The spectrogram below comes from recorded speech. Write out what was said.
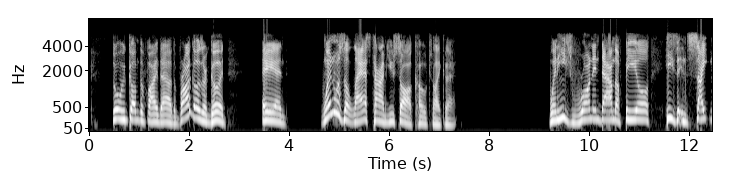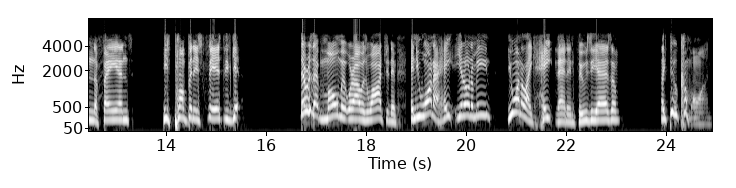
That's what we've come to find out. The Broncos are good. And when was the last time you saw a coach like that? When he's running down the field, he's inciting the fans, he's pumping his fist, he's get There was that moment where I was watching him, and you want to hate, you know what I mean? You want to, like, hate that enthusiasm. Like, dude, come on.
